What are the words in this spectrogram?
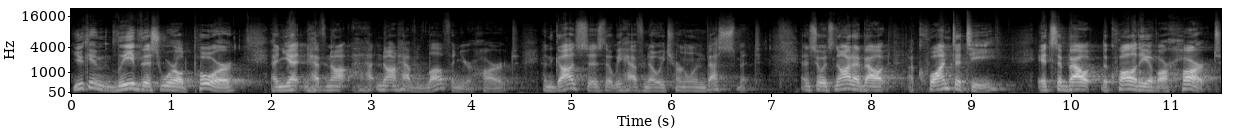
You can leave this world poor and yet have not, not have love in your heart. And God says that we have no eternal investment. And so it's not about a quantity, it's about the quality of our heart.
